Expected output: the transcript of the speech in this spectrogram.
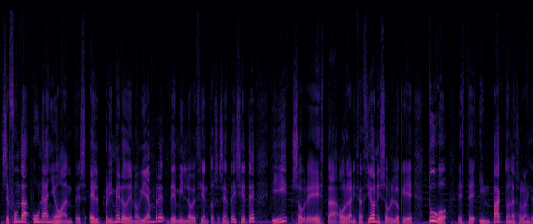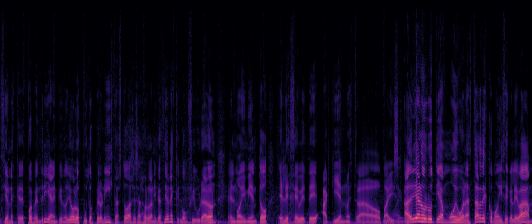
se funda un año antes, el primero de noviembre de 1967, y sobre esta organización y sobre lo que tuvo este impacto en las organizaciones que después vendrían, entiendo yo, los putos peronistas, todas esas organizaciones que configuraron el movimiento LGBT aquí en nuestro país. Adriano Urrutia, muy buenas tardes, ¿cómo dice que le va?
